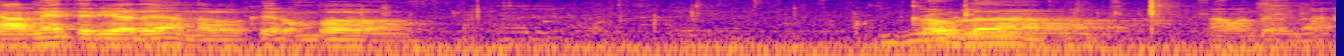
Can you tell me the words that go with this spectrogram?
யாருனே தெரியாது அந்த அளவுக்கு ரொம்ப க்ரௌடில் தான் நான் வந்திருந்தேன்.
